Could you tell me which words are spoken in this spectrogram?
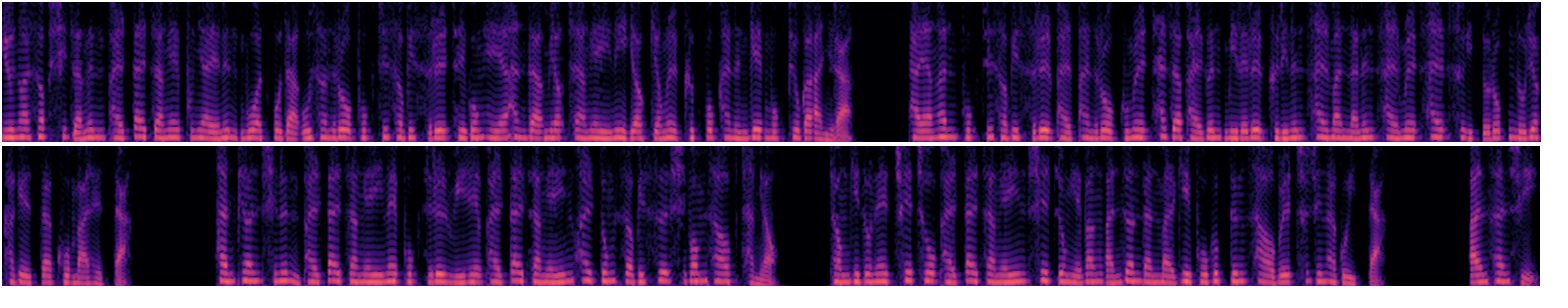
윤화섭 시장은 발달장애 분야에는 무엇보다 우선으로 복지 서비스를 제공해야 한다며 장애인이 역경을 극복하는 게 목표가 아니라 다양한 복지 서비스를 발판으로 꿈을 찾아 밝은 미래를 그리는 살맛 나는 삶을 살 수 있도록 노력하겠다고 말했다. 한편 시는 발달장애인의 복지를 위해 발달장애인 활동 서비스 시범사업 참여, 경기도 내 최초 발달장애인 실종 예방 안전 단말기 보급 등 사업을 추진하고 있다. 안산시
